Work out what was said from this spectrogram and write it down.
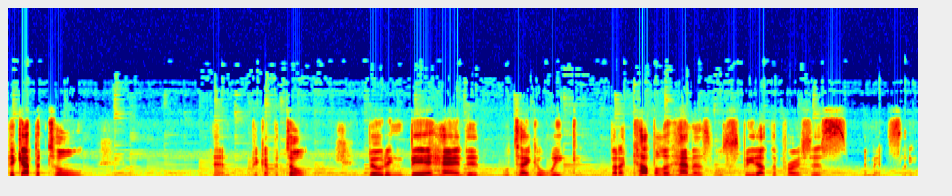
pick up a tool, and pick up a tool. Building barehanded will take a week, but a couple of hammers will speed up the process immensely.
